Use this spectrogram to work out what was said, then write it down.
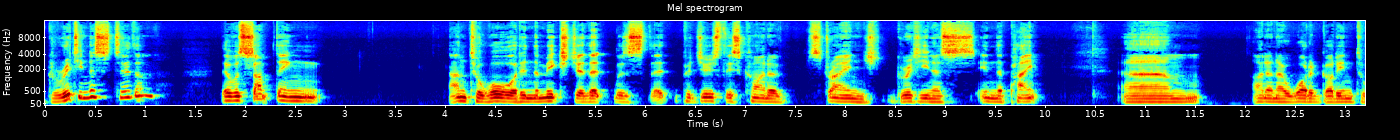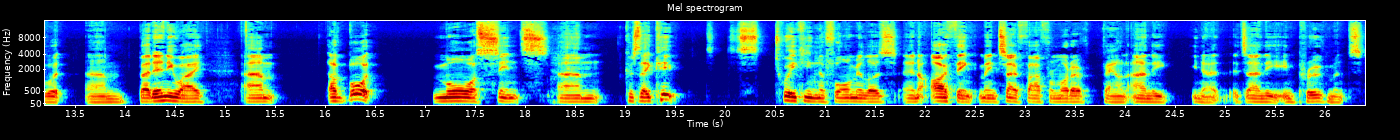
grittiness to them. There was something untoward in the mixture that was that produced this kind of strange grittiness in the paint. Um, I don't know what had got into it, um, but anyway, um, I've bought more since because um, they keep tweaking the formulas, and I think, I mean, so far from what I've found, only you know, it's only improvements.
